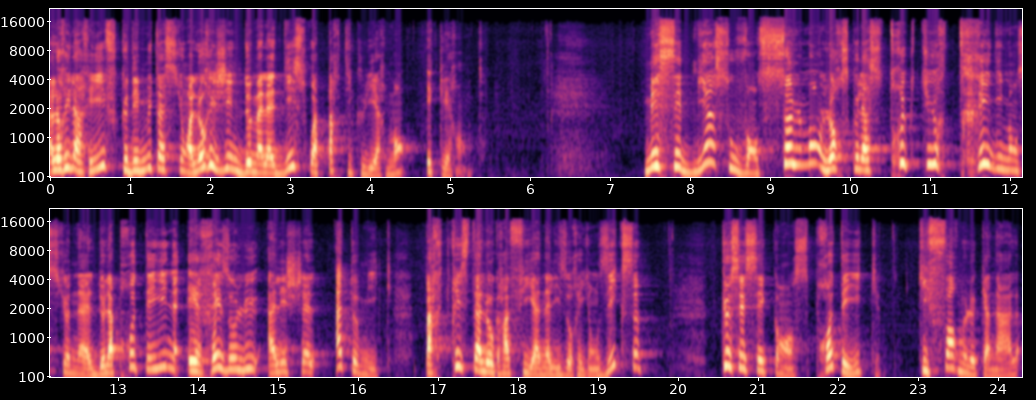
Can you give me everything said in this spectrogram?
Alors il arrive que des mutations à l'origine de maladies soient particulièrement éclairantes mais c'est bien souvent seulement lorsque la structure tridimensionnelle de la protéine est résolue à l'échelle atomique par cristallographie et analyse aux rayons X que ces séquences protéiques qui forment le canal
